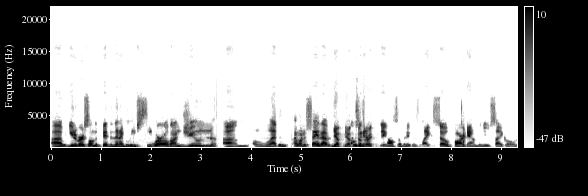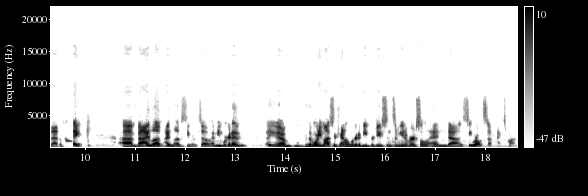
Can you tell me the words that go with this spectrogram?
Uh, Universal on the fifth, and then I believe SeaWorld on June um, 11th. I want to say that. Yep, yep, that was sounds right. also, but it was like so far down the news cycle that like. Um, but I love I love SeaWorld. So I mean, we're gonna you know for the Morty Monster Channel, we're gonna be producing some Universal and uh, SeaWorld stuff next month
